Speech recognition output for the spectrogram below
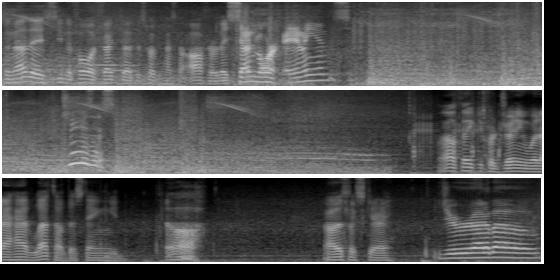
So now they've seen the full effect that this weapon has to offer. They send more aliens? Jesus! Well, thank you for draining what I had left of this thing. You... Ugh. Oh, this looks scary. Geronimo!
